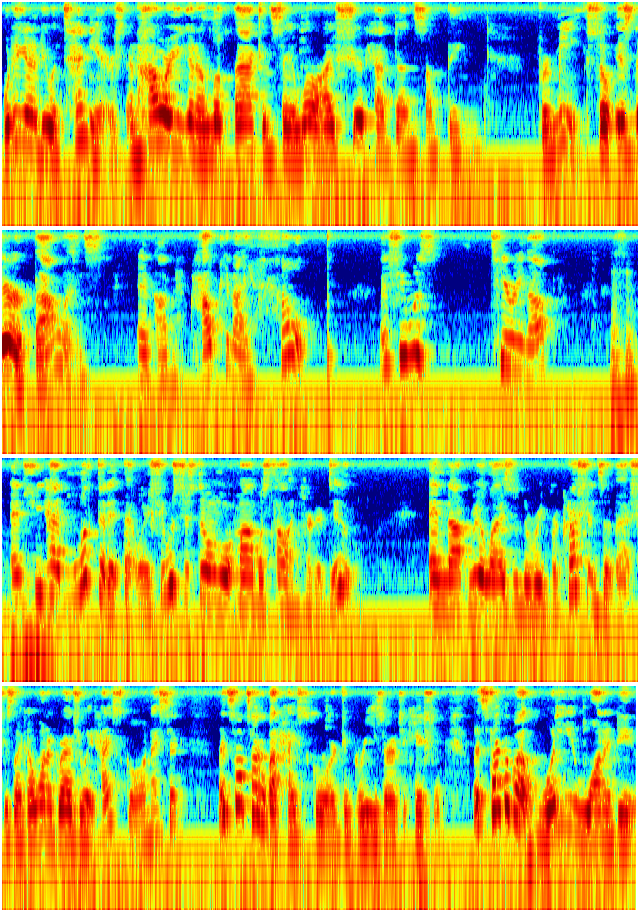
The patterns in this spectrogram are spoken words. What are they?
What are you going to do in 10 years? And how are you going to look back and say, well, I should have done something for me? So, is there a balance? And um, how can I help? And she was tearing up, mm-hmm. and she hadn't looked at it that way. She was just doing what mom was telling her to do and not realizing the repercussions of that. She's like, I want to graduate high school. And I said, let's not talk about high school or degrees or education. Let's talk about what do you want to do?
